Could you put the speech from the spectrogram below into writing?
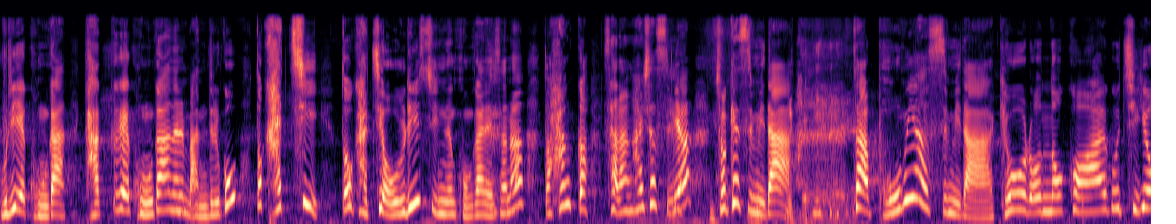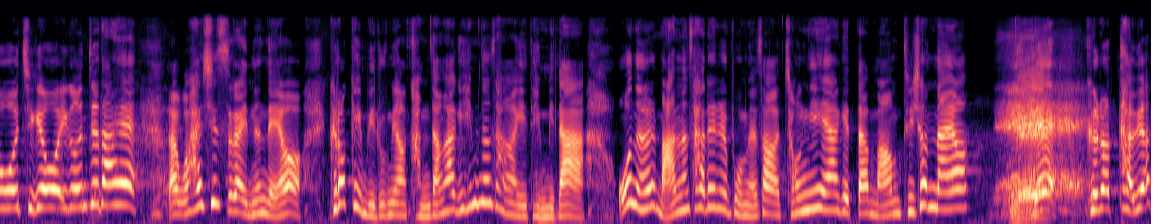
우리의 공간, 각각의 공간을 만들고 또 같이 또 같이 어울릴 수 있는 공간에서는 또 한껏 사랑하셨으면 좋겠습니다. 자, 봄이 왔습니다. 겨울 옷 놓고 아이고 지겨워 지겨워 이거 언제 다 해? 라고 하실 수가 있는데요. 그렇게 미루면 감당하기 힘든 상황이 됩니다. 오늘 많은 사례를 보면서 정리해야겠다는 마음 드셨나요? 네. 그렇다면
